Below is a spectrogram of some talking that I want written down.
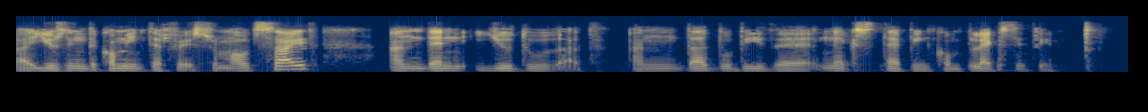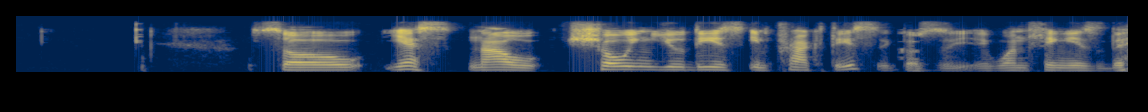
uh, using the COM interface from outside and then you do that and that would be the next step in complexity so yes, now showing you this in practice, because one thing is the,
